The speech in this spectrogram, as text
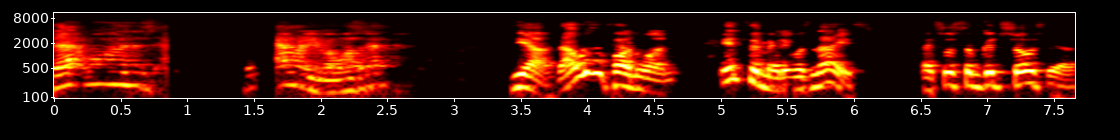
that was Amityville, wasn't it? Yeah, that was a fun one. Intimate. It was nice. I saw some good shows there.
